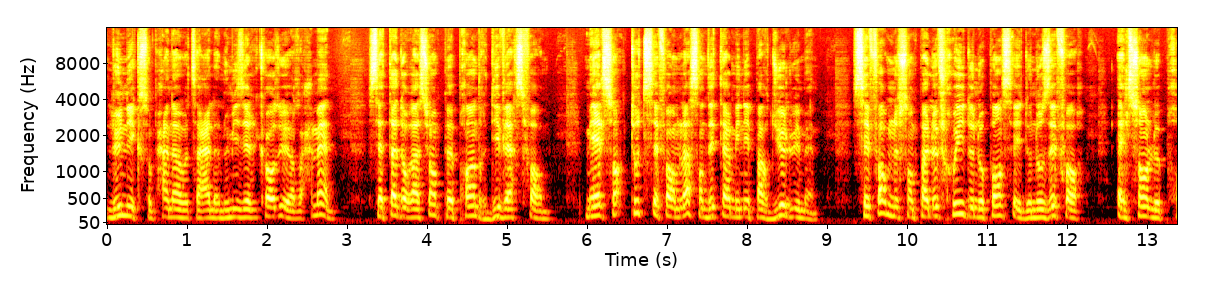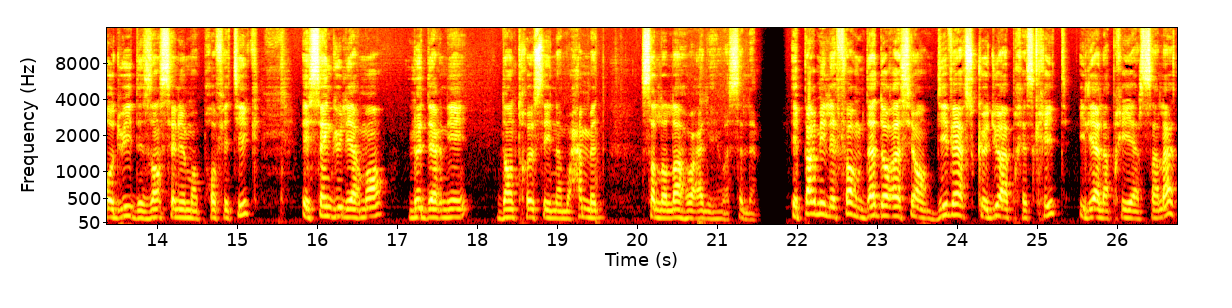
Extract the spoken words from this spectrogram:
l'unique subhanahu wa ta'ala, le miséricordieux, le rahman. Cette adoration peut prendre diverses formes, mais elles sont, toutes ces formes-là sont déterminées par Dieu lui-même. Ces formes ne sont pas le fruit de nos pensées, de nos efforts, elles sont le produit des enseignements prophétiques et singulièrement le dernier d'entre eux, c'est Muhammad sallallahu alayhi wa sallam. Et parmi les formes d'adoration diverses que Dieu a prescrites, il y a la prière salat,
